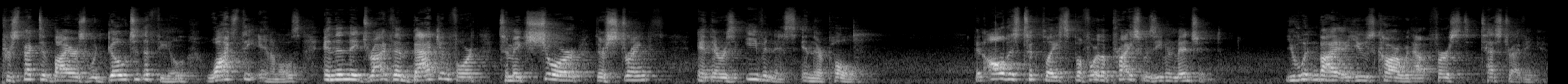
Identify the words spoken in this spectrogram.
prospective buyers would go to the field, watch the animals, and then they drive them back and forth to make sure their strength and there is evenness in their poll. And all this took place before the price was even mentioned. You wouldn't buy a used car without first test driving it.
